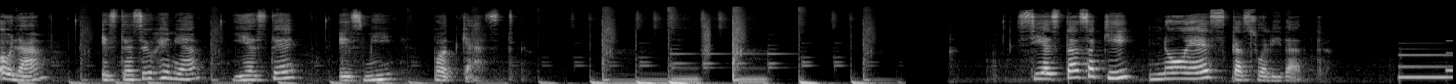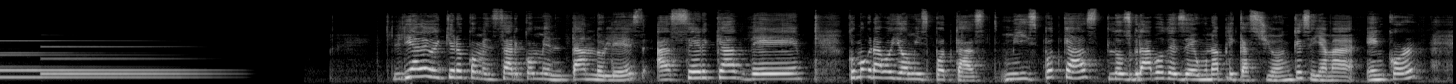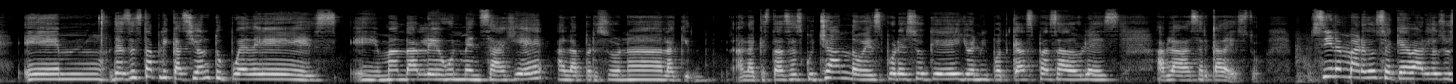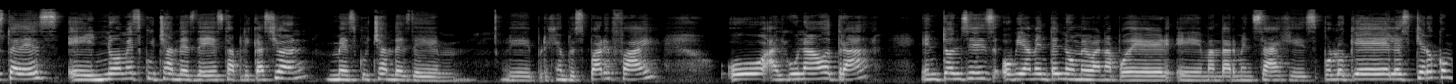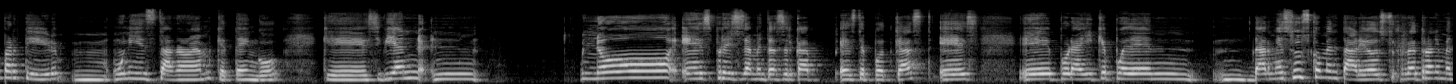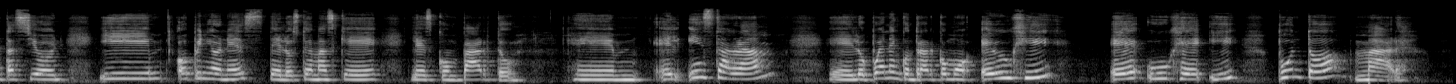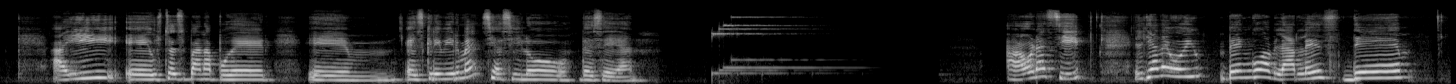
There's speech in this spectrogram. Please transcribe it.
Hola, esta es Eugenia y este es mi podcast. Si estás aquí, no es casualidad. El día de hoy quiero comenzar comentándoles acerca de cómo grabo yo mis podcasts. Mis podcasts los grabo desde una aplicación que se llama Anchor. Em, desde esta aplicación tú puedes eh, mandarle un mensaje a la persona a la, que, a la que estás escuchando. Es por eso que yo en mi podcast pasado les hablaba acerca de esto. Sin embargo, sé que varios de ustedes eh, no me escuchan desde esta aplicación, me escuchan desde, eh, por ejemplo, Spotify o alguna otra. Entonces, obviamente no me van a poder eh, mandar mensajes, por lo que les quiero compartir mm, un Instagram que tengo, que si bien mm, no es precisamente acerca de este podcast, es eh, por ahí que pueden mm, darme sus comentarios, retroalimentación y opiniones de los temas que les comparto. Em, el Instagram eh, lo pueden encontrar como eugi, e punto mar. Ahí eh, ustedes van a poder em, escribirme si así lo desean. Ahora sí, el día de hoy vengo a hablarles de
